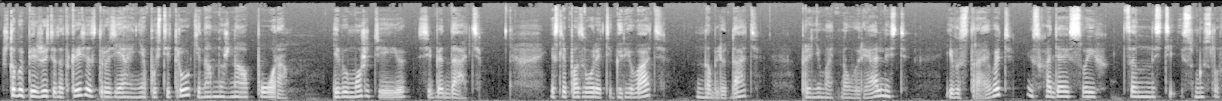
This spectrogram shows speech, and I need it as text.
Чтобы пережить этот кризис, друзья, и не опустить руки, нам нужна опора, и вы можете ее себе дать. Если позволите горевать, наблюдать, принимать новую реальность и выстраивать, исходя из своих ценностей и смыслов,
